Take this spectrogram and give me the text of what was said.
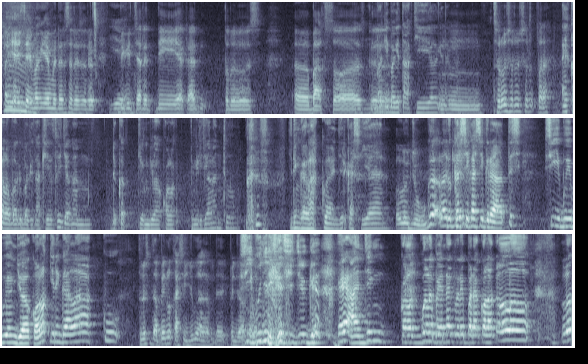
Oh iya sih emang iya bener seru-seru. Iya. Bikin charity ya kan. Terus eh, bakso ke bagi-bagi takjil gitu Mm, seru seru seru parah. eh kalau bagi-bagi takjil tuh jangan deket yang jual kolak pinggir jalan tuh jadi nggak laku anjir kasihan Lu juga lagi. lu kasih kasih gratis si ibu-ibu yang jual kolak jadi nggak laku Terus tapi lu kasih juga kan dari penjual. si kolak. ibunya dikasih juga eh anjing kolak gue lebih enak daripada kolak lo lo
